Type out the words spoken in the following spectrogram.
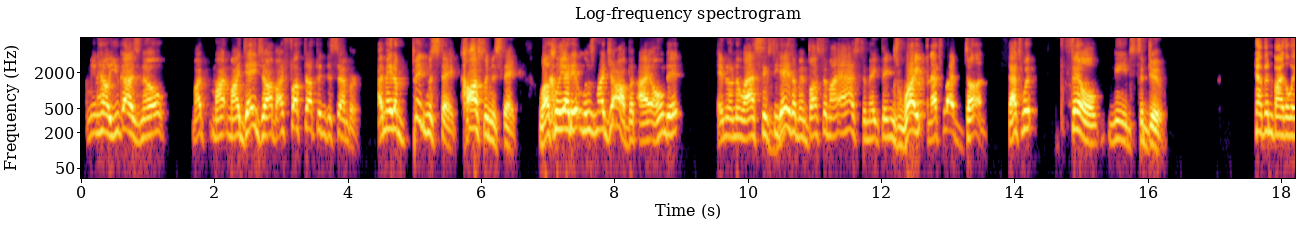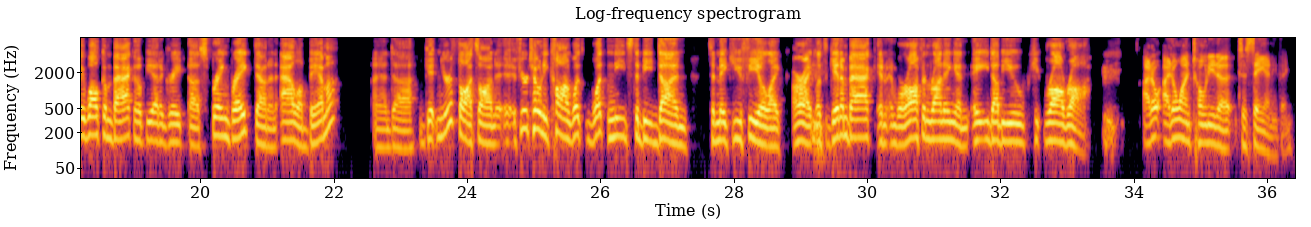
I mean, hell, you guys know my my my day job. I fucked up in December. I made a big mistake, costly mistake. Luckily, I didn't lose my job, but I owned it. And in the last 60 Mm-hmm. days, I've been busting my ass to make things right. And that's what I've done. That's what Phil needs to do. Kevin, by the way, welcome back. I hope you had a great uh, spring break down in Alabama. And uh, getting your thoughts on if you're Tony Khan, what what needs to be done to make you feel like, all right, let's get him back and, and we're off and running and AEW he- rah rah. I don't I don't want Tony to to say anything.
